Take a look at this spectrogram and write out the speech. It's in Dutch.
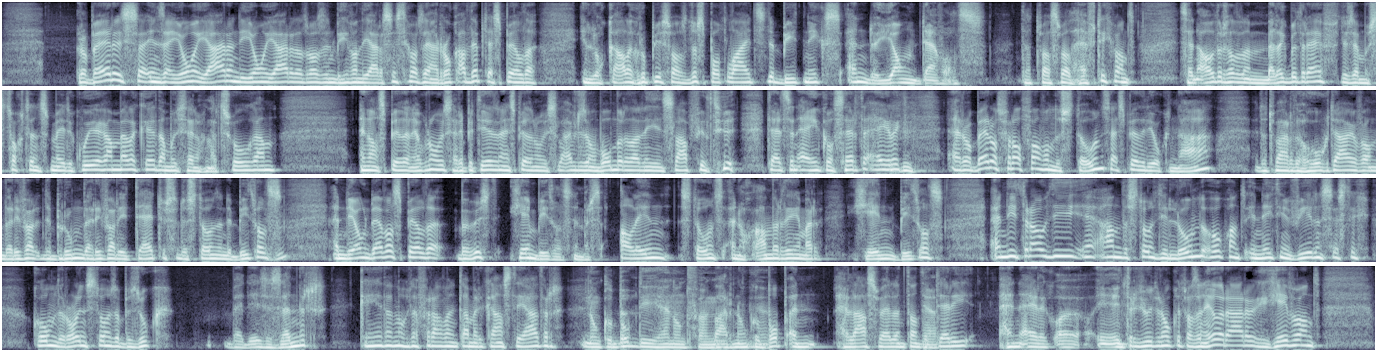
Robert is eh, in zijn jonge jaren, die jonge jaren, dat was in het begin van de jaren 60, was hij een rockadept. Hij speelde in lokale groepjes zoals The Spotlights, The Beatniks en The Young Devils. Dat was wel heftig, want zijn ouders hadden een melkbedrijf, dus hij moest ochtends mee de koeien gaan melken, dan moest hij nog naar school gaan. En dan speelde hij ook nog eens, hij repeteerde en speelde nog eens live. Dus een wonder dat hij niet in slaap viel tijdens zijn eigen concerten eigenlijk. En Robert was vooral fan van de Stones. Hij speelde die ook na. Dat waren de hoogdagen van de, de beroemde rivaliteit tussen de Stones en de Beatles. En de Young Devils speelde bewust geen Beatles-nummers. Alleen Stones en nog andere dingen, maar geen Beatles. En die trouw die, eh, aan de Stones die loonde ook, want in 1964 komen de Rolling Stones op bezoek bij deze zender. Ken je dat nog, dat verhaal van het Amerikaans theater? Een onkel Bob die hen ontvangt. Waar onkel Ja. Bob en helaas wel een tante Ja. Terry hen eigenlijk eh, interviewden ook. Het was een heel rare gegeven, want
